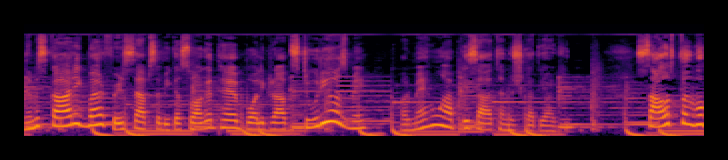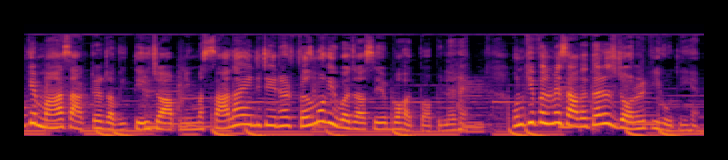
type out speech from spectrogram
नमस्कार, एक बार फिर से आप सभी का स्वागत है बॉलीग्राफ स्टूडियोज में, और मैं हूँ आपके साथ अनुष्का त्यागी। साउथ फ़िल्मों के मास एक्टर रवि तेजा अपनी मसाला एंटरटेनर फ़िल्मों की वजह से बहुत पॉपुलर हैं। उनकी फ़िल्में ज़्यादातर इस जॉनर की होती हैं।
